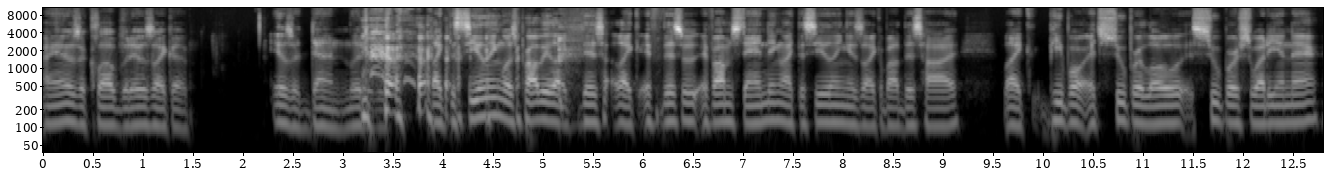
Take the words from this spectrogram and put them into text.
I mean it was a club but it was like a it was a den literally. like the ceiling was probably like this like if this was if I'm standing like the ceiling is like about this high. Like people it's super low, it's super sweaty in there,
